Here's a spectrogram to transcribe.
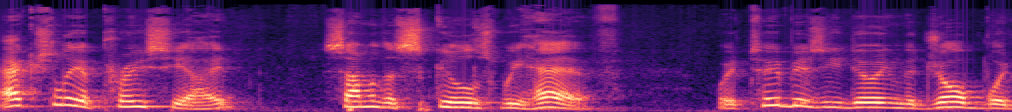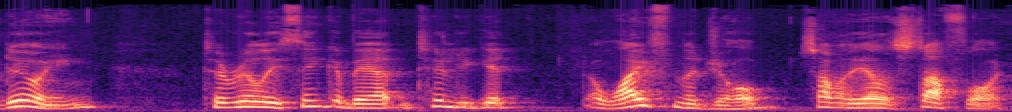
actually appreciate some of the skills we have. We're too busy doing the job we're doing to really think about until you get away from the job some of the other stuff like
